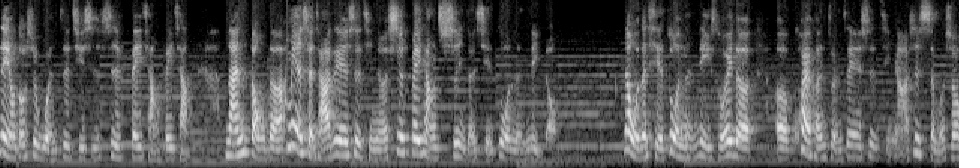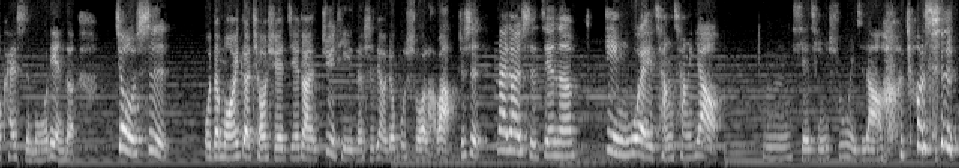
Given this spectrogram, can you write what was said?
内容都是文字，其实是非常非常难懂的。面审查这件事情呢，是非常吃你的写作能力的。那我的写作能力，所谓的呃快很准这件事情啊，是什么时候开始磨练的？就是我的某一个求学阶段，具体的时间我就不说了，好不好？就是那段时间呢，因为常常要嗯写情书，你知道，就是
